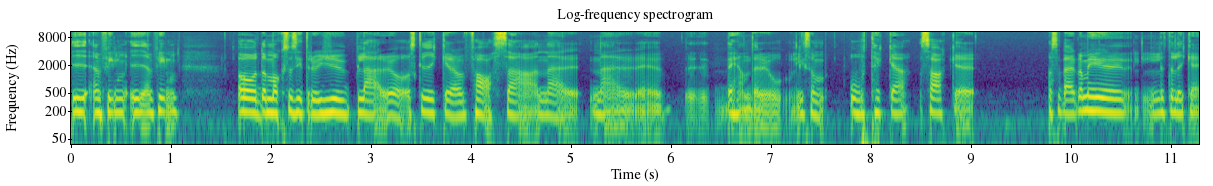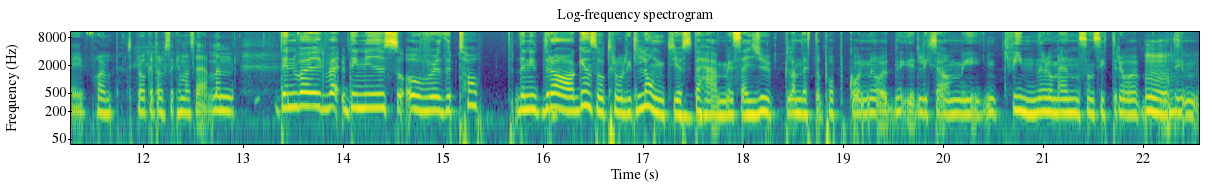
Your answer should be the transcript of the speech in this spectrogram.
i en film i en film. Och de också sitter och jublar och skriker av fasa när, när eh, det händer liksom otäcka saker. Och så där. De är ju lite lika i formspråket också kan man säga. Men Den, var, den är ju så over the top. Den är dragen så otroligt långt just det här med så här djuplandet och popcorn och liksom kvinnor och män som sitter och Mm.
